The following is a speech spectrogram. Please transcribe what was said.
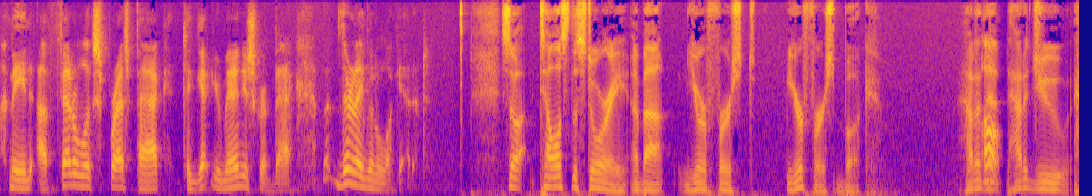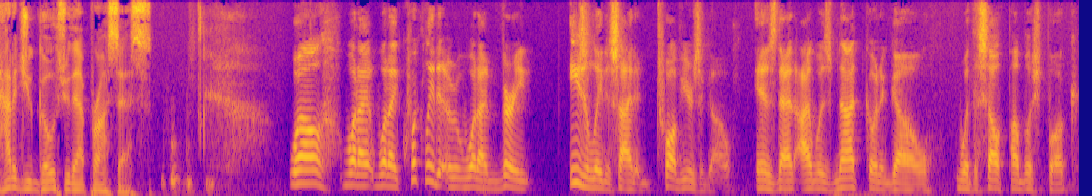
I mean, a Federal Express pack to get your manuscript back. They're not even going to look at it. So tell us the story about your first your first book. How did that? Oh. How did you? How did you go through that process? Well, what I what I quickly what I very easily decided 12 years ago is that I was not going to go with a self-published book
